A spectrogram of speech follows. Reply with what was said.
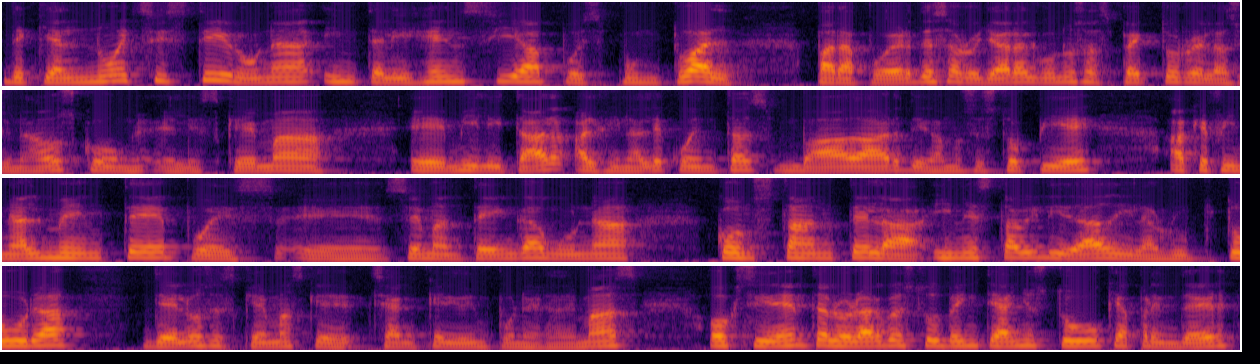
de que al no existir una inteligencia pues puntual para poder desarrollar algunos aspectos relacionados con el esquema eh, militar, al final de cuentas va a dar, digamos, esto pie a que finalmente pues eh, se mantenga una constante la inestabilidad y la ruptura de los esquemas que se han querido imponer. Además, Occidente a lo largo de estos 20 años tuvo que aprender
